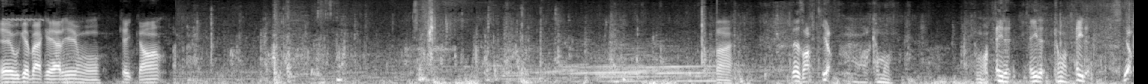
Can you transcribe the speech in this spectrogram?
yeah, we'll get back out here and we'll keep going. Uh, there's one. Yep. Oh, come on. Come on. Eat it. Eat it. Come on. Eat it. Yep.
